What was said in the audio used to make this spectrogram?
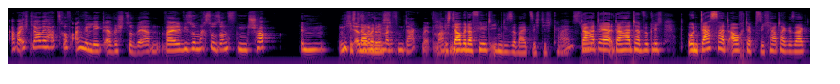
Aber ich glaube, er hat es darauf angelegt, erwischt zu werden. Weil wieso machst du sonst einen Shop im nicht? Ich also glaube dann würde nicht. man das im Darknet machen. Ich glaube, da fehlt ihm diese Weitsichtigkeit. Meinst Da du? hat er, da hat er wirklich, und das hat auch der Psychiater gesagt,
